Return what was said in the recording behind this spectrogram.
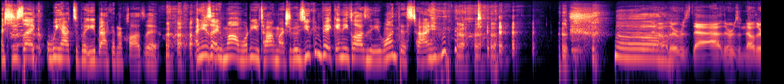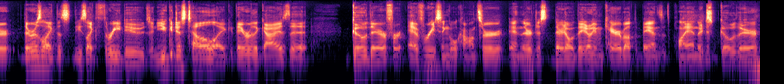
and she's like, "We have to put you back in the closet." And he's like, "Mom, what are you talking about?" She goes, "You can pick any closet you want this time." Yeah, Oh. there was that. There was another. There was like this. These like three dudes, and you could just tell like they were the guys that go there for every single concert, and they're just they don't they don't even care about the bands that's playing. They just go there,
